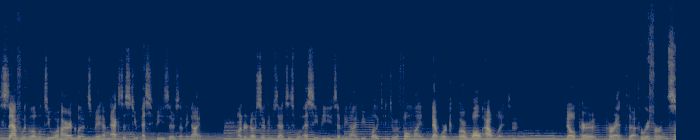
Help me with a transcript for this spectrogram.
Staff with level 2 or higher clearance may have access to SCP-079. Under no circumstances will SCP-79 be plugged into a phone line, network, or wall outlet. No per- parentha- Peripherals.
